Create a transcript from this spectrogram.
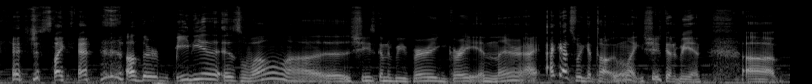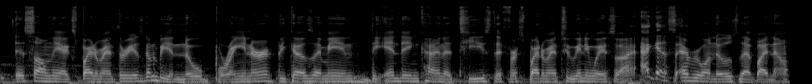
it's just like other media as well. Uh, she's going to be very great in there. I, I, guess we could talk like she's going to be in uh, Insomniac Spider-Man 3 is going to be a no-brainer because I mean the ending kind of teased it for Spider-Man 2 anyway. So I, I guess everyone knows that by now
